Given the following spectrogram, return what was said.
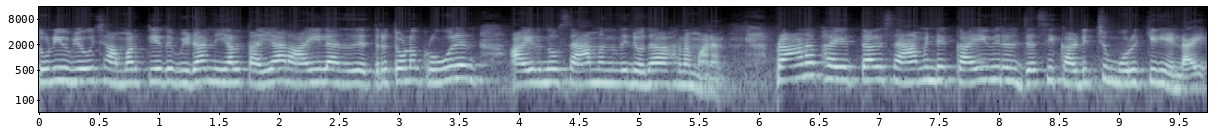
തുണി ഉപയോഗിച്ച് അമർത്തിയത് വിടാൻ ഇയാൾ തയ്യാറായില്ല എന്നത് എത്രത്തോളം ക്രൂരൻ ആയിരുന്നു സാം എന്നതിന്റെ ഉദാഹരണമാണ്. പ്രാണഭയത്താൽ സാമിന്റെ കൈവിരൽ ജസി കടിച്ചു മുറിക്കുകയുണ്ടായി.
